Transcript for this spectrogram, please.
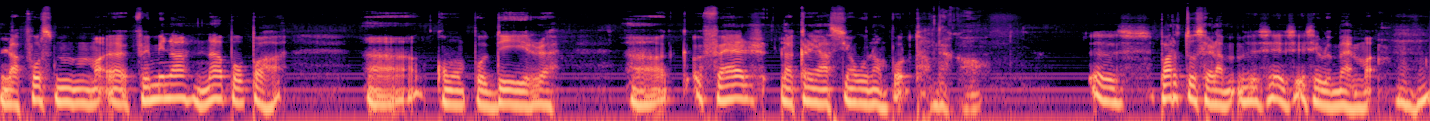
la force euh, féminine n'a pas, euh, comme on peut dire, euh, faire la création ou n'importe. D'accord. Euh, partout c'est le même. Mhm.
